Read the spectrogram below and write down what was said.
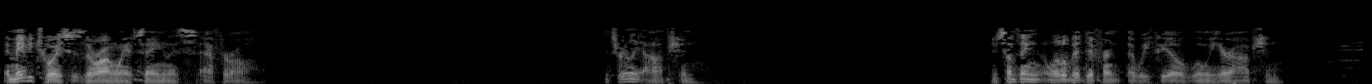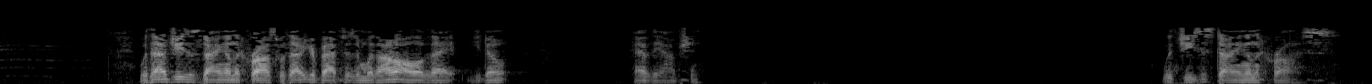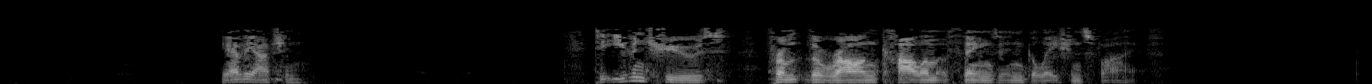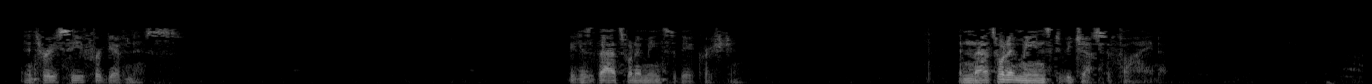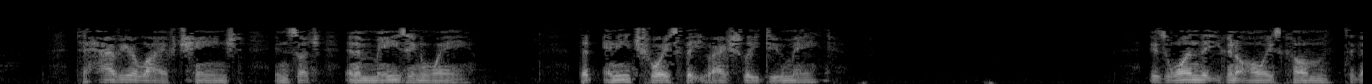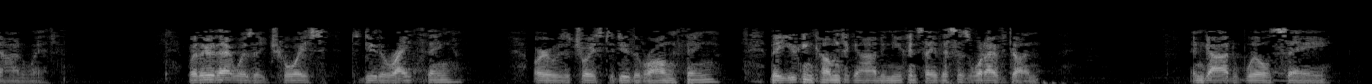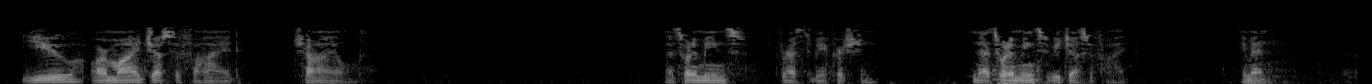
And maybe choice is the wrong way of saying this after all. It's really option. There's something a little bit different that we feel when we hear option. Without Jesus dying on the cross, without your baptism, without all of that, you don't have the option. With Jesus dying on the cross, you have the option to even choose from the wrong column of things in Galatians 5 and to receive forgiveness. Because that's what it means to be a Christian. And that's what it means to be justified. To have your life changed in such an amazing way that any choice that you actually do make is one that you can always come to God with. Whether that was a choice to do the right thing or it was a choice to do the wrong thing, that you can come to God and you can say, This is what I've done. And God will say, You are my justified child. That's what it means for us to be a Christian. And that's what it means to be justified. Amen.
